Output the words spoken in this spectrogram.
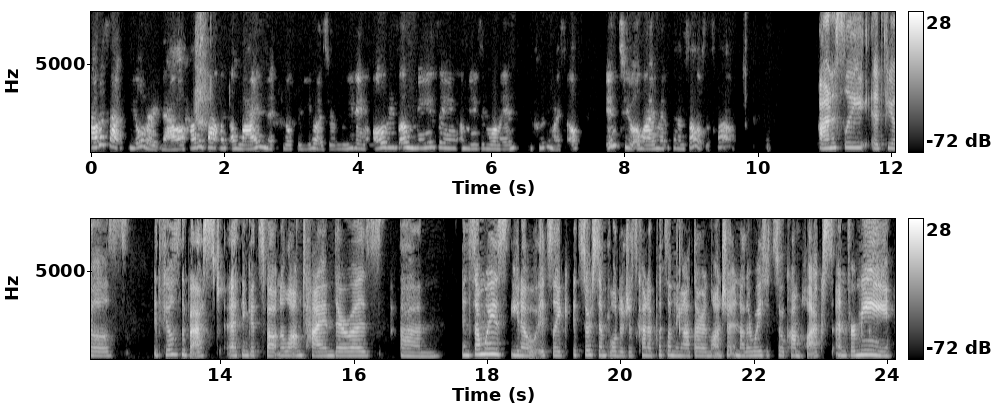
how does that feel right now? How does that like alignment feel for you as you're leading all of these amazing, amazing women, including myself, into alignment for themselves as well? Honestly, it feels it feels the best. I think it's felt in a long time. There was um in some ways, you know, it's like it's so simple to just kind of put something out there and launch it. In other ways, it's so complex. And for me,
